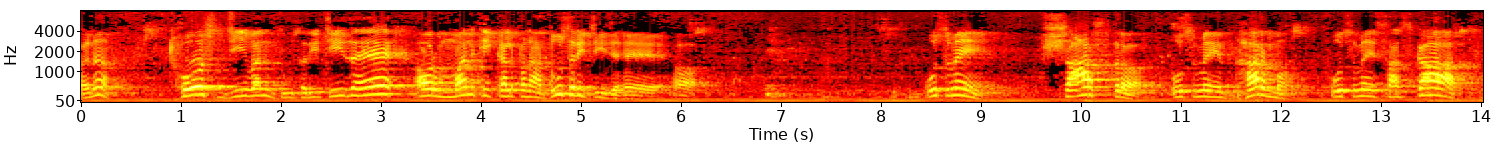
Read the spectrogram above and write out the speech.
है ना? ठोस जीवन दूसरी चीज़ है और मन की कल्पना दूसरी चीज़ है। उसमें शास्त्र, उसमें धर्म, उसमें संस्कार,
